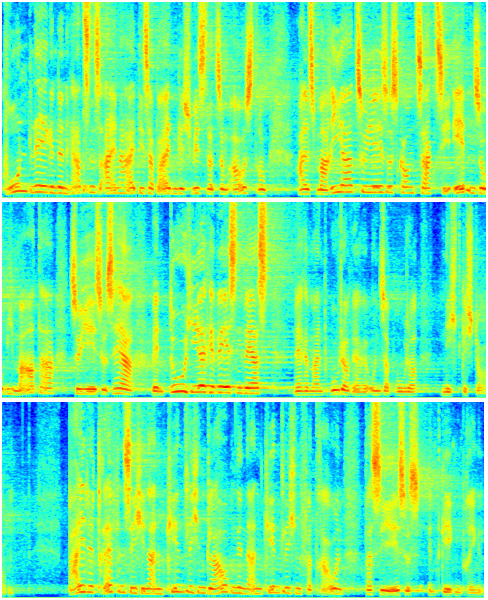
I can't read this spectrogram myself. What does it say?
grundlegenden Herzenseinheit dieser beiden Geschwister zum Ausdruck. Als Maria zu Jesus kommt, sagt sie ebenso wie Martha zu Jesus, Herr, wenn du hier gewesen wärst, wäre mein Bruder, wäre unser Bruder nicht gestorben. Beide treffen sich in einem kindlichen Glauben, in einem kindlichen Vertrauen, das sie Jesus entgegenbringen.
